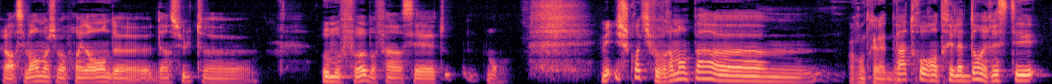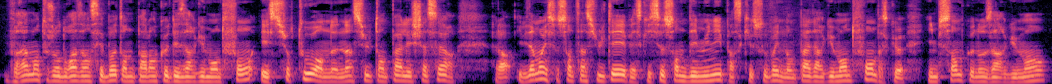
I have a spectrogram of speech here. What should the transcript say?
Alors c'est marrant, moi je me prends énormément d'insultes homophobes, enfin c'est... Bon. Mais je crois qu'il faut vraiment pas rentrer là-dedans. Pas trop rentrer là-dedans et rester vraiment toujours droit dans ses bottes en ne parlant que des arguments de fond et surtout en n'insultant pas les chasseurs. Alors évidemment ils se sentent insultés parce qu'ils se sentent démunis parce que souvent ils n'ont pas d'arguments de fond parce que il me semble que nos arguments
